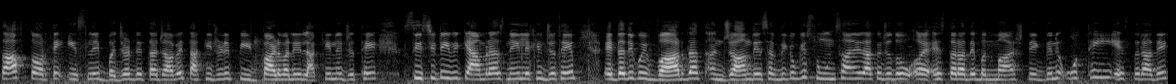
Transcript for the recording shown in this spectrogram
ਸਾਫ਼ ਤੌਰ ਤੇ ਇਸ ਲਈ ਬਜਟ ਦਿੱਤਾ ਜਾਵੇ ਤਾਂ ਕਿ ਜਿਹੜੇ ਭੀੜ ਪਾੜ ਵਾਲੇ ਇਲਾਕੇ ਨੇ, ਜਿੱਥੇ ਸੀਸੀਟੀਵੀ ਕੈਮਰਾਜ਼ ਨਹੀਂ, ਲੇਕਿਨ ਜਿੱਥੇ ਇਦਾਂ ਦੀ ਕੋਈ ਵਾਰਦਾਤ ਅੰਜਾਮ ਦੇ ਸਕਦੀ, ਕਿਉਂਕਿ ਸੂਨਸਾਨ ਇਲਾਕੇ ਜਦੋਂ ਇਸ ਤਰ੍ਹਾਂ ਦੇ ਬਦਮਾਸ਼ ਦੇਖਦੇ ਨੇ, ਉੱਥੇ ਹੀ ਇਸ ਤਰ੍ਹਾਂ ਦੇ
